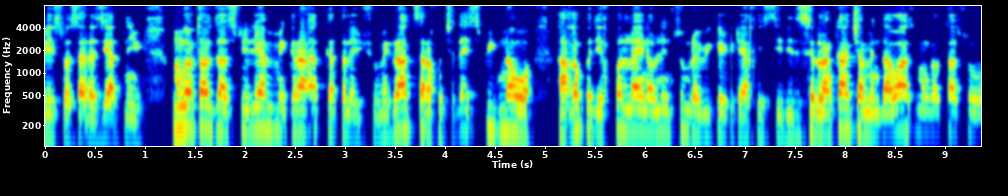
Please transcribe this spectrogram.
پیس ورسره زیات نه وي موږ تاسو د اسټرالیا میګرات کتلی شو میګرات سره خو چې دی سپیډ نه و هغه په دې خپل لاین او لین څومره ویکټې اخیستې دي د سریلانکا چامنداواز موږ تاسو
